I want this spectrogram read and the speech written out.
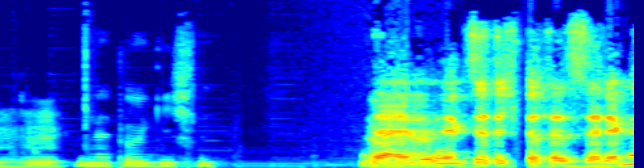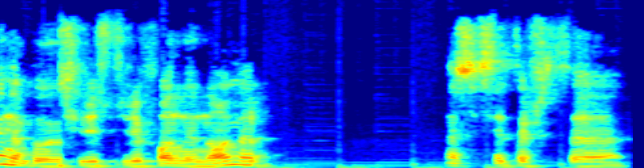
Ну, это логично. Да, и у меня где-то что-то зарегано было через телефонный номер. Ну, в смысле, то, что...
